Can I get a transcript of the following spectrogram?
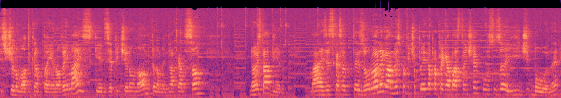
estilo modo campanha não vem mais, que eles repetiram o nome, pelo menos na tradução, não está vindo. Mas esse caçador do tesouro é legal, mesmo para free to play dá para pegar bastante recursos aí de boa, né?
